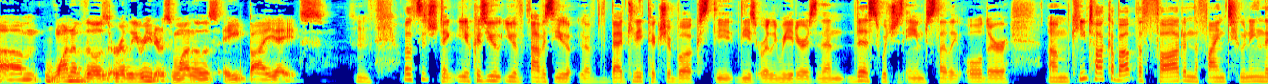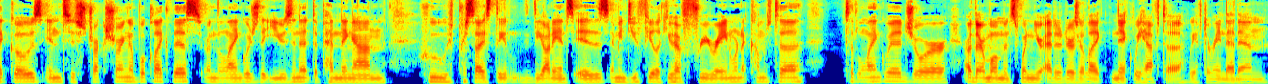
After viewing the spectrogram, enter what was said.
um, one of those early readers, one of those eight by eights. Hmm. Well, that's interesting, you know, because you you have obviously you have the Bad Kitty picture books, the these early readers, and then this, which is aimed slightly older. Um, can you talk about the thought and the fine tuning that goes into structuring a book like this, or the language that you use in it, depending on who precisely the audience is? I mean, do you feel like you have free reign when it comes to to the language, or are there moments when your editors are like, Nick, we have to we have to rein that in?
